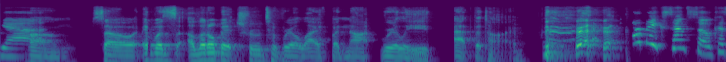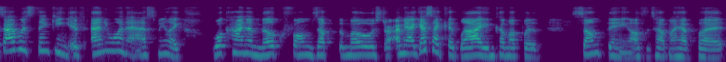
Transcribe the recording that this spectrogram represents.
yeah. Um so it was a little bit true to real life but not really at the time. that makes sense though, because I was thinking if anyone asked me like what kind of milk foams up the most, or I mean, I guess I could lie and come up with something off the top of my head, but if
